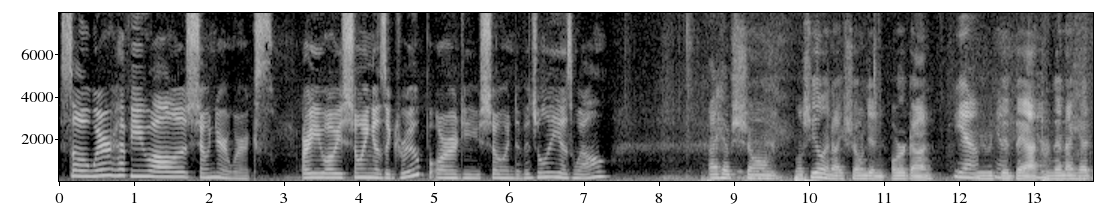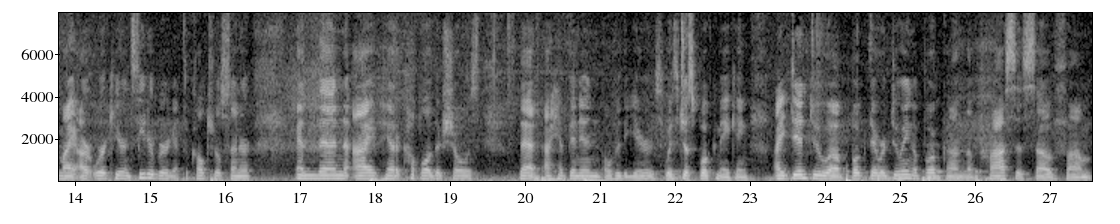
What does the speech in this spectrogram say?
So, where have you all shown your works? Are you always showing as a group, or do you show individually as well? I have shown, well, Sheila and I shown in Oregon yeah, we yeah, did that, yeah. and then I had my artwork here in Cedarburg at the Cultural Center, and then I've had a couple other shows that I have been in over the years with just bookmaking. I did do a book. They were doing a book on the process of um,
